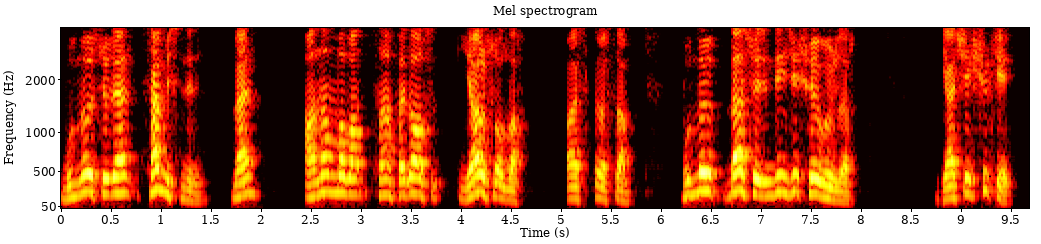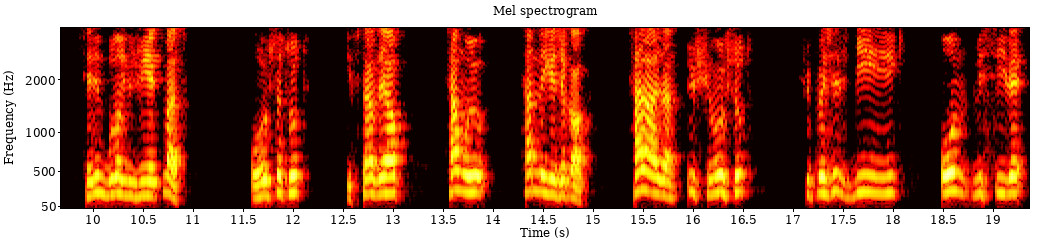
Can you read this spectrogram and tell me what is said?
bunları söyleyen sen misin dedi. Ben anam babam sana feda olsun ya Resulallah aleyhisselatü vesselam. Bunları ben söyledim deyince şöyle buyurdular. Gerçek şu ki senin buna gücün yetmez. Oruçta tut, iftar da yap, hem uyu hem de gece kalk. Her aydan 3 gün oruç tut. Şüphesiz bir iyilik 10 misliyle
